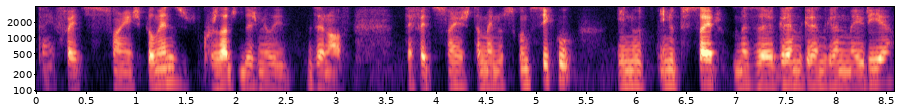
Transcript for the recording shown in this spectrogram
tem feito sessões, pelo menos com os dados de 2019, tem feito sessões também no segundo ciclo e no, e no terceiro, mas a grande, grande, grande maioria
